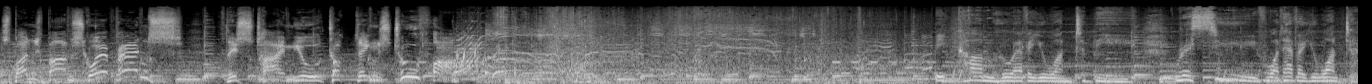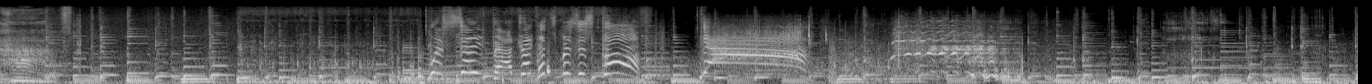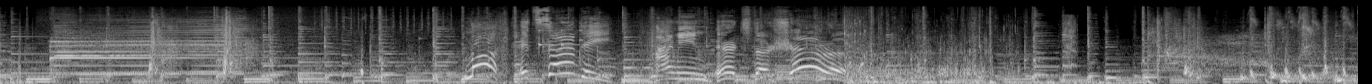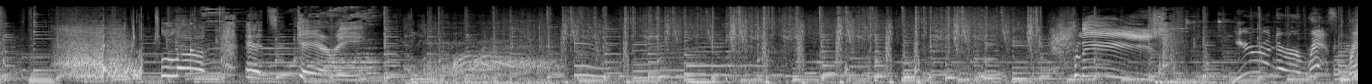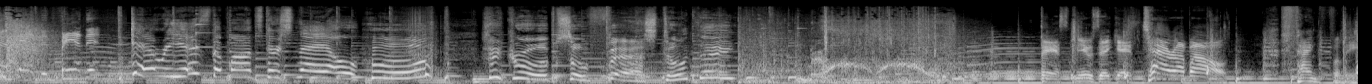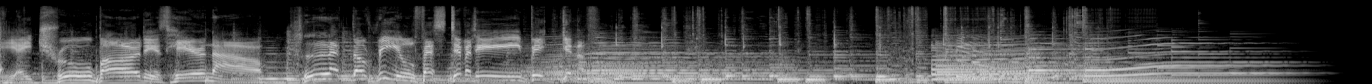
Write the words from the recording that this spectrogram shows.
SpongeBob SquarePants, this time you took things too far. Become whoever you want to be. Receive whatever you want to have. We're safe, Patrick! It's Mrs. Puff! Look! It's Sandy! I mean, it's the sheriff! Look! It's Gary! Please! You're under arrest, red-handed bandit! Gary is the monster snail! Huh? Grow up so fast, don't they? This music is terrible! Thankfully, a true bard is here now. Let the real festivity beginneth.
